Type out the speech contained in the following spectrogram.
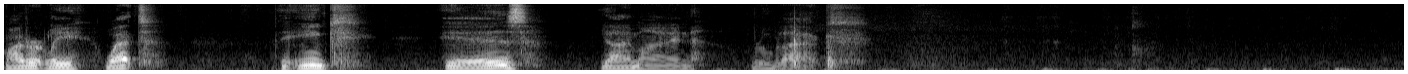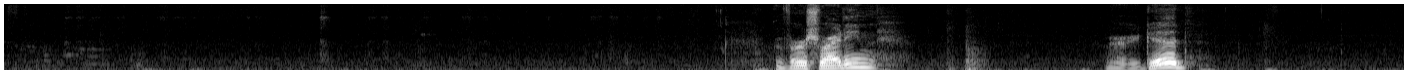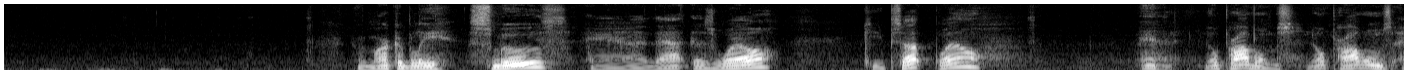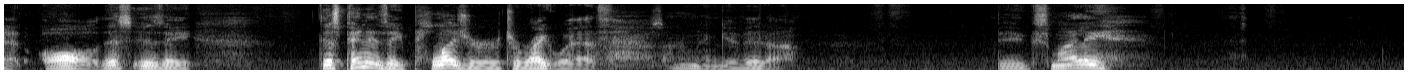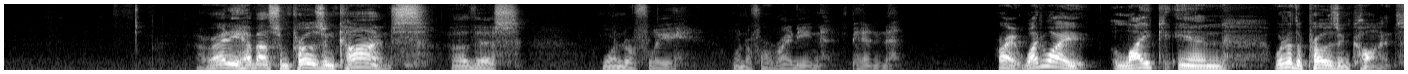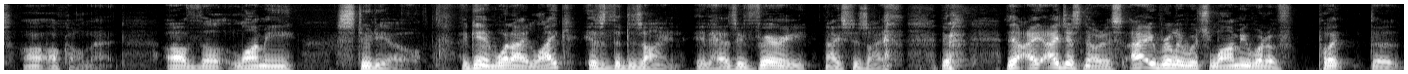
moderately wet. The ink is Diamine Blue Black. Reverse writing. Very good. Remarkably smooth, and that as well keeps up well. Man, no problems, no problems at all. This is a this pen is a pleasure to write with. So I'm going to give it a big smiley. Alrighty, how about some pros and cons of this wonderfully, wonderful writing pen? All right, why do I like and what are the pros and cons? I'll, call them that of the Lamy Studio. Again, what I like is the design. It has a very nice design. I, I just noticed. I really wish Lamy would have put the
